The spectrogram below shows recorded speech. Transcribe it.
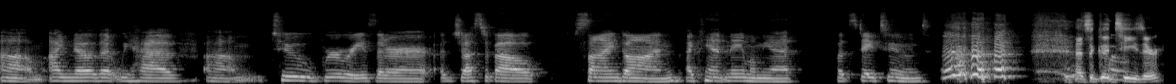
um, I know that we have um, two breweries that are just about signed on. I can't name them yet, but stay tuned. That's a good teaser.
